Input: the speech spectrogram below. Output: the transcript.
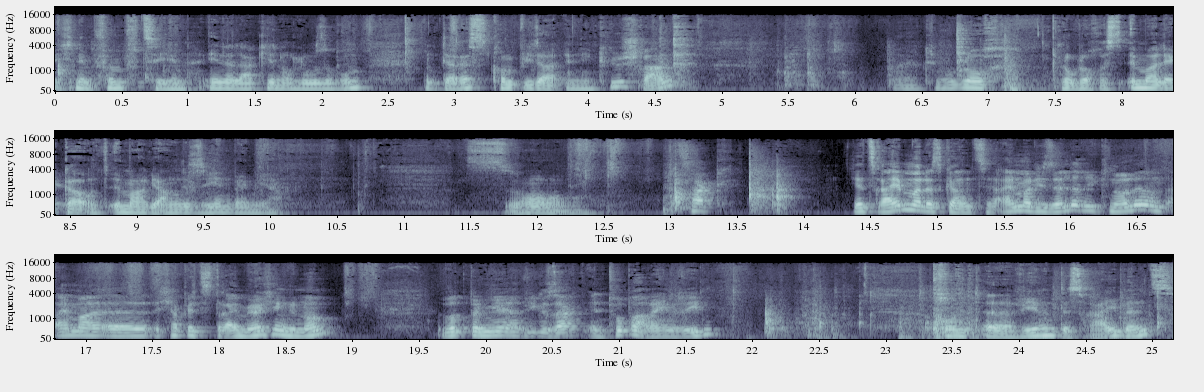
ich nehme 15. Eine lag hier noch lose rum. Und der Rest kommt wieder in den Kühlschrank. Knoblauch, Knoblauch ist immer lecker und immer gern gesehen bei mir. So. Zack. Jetzt reiben wir das Ganze. Einmal die Sellerieknolle und einmal, äh, ich habe jetzt drei Möhrchen genommen wird bei mir, wie gesagt, in Tupper reingerieben. Und äh, während des Reibens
